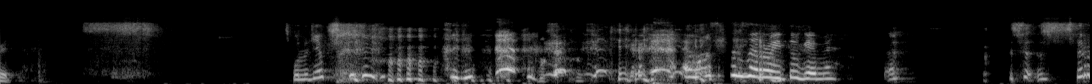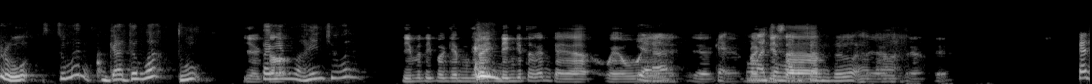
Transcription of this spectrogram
Wait. 10 jam? Emang seru itu game Se- Seru, cuman gak ada waktu. Ya kalau Pengen main cuman tipe-tipe game grinding gitu kan kayak WoW, Ya, ya, kayak kayak Black macam-macam tuh. Ya, Ah. ya, ya. Kan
